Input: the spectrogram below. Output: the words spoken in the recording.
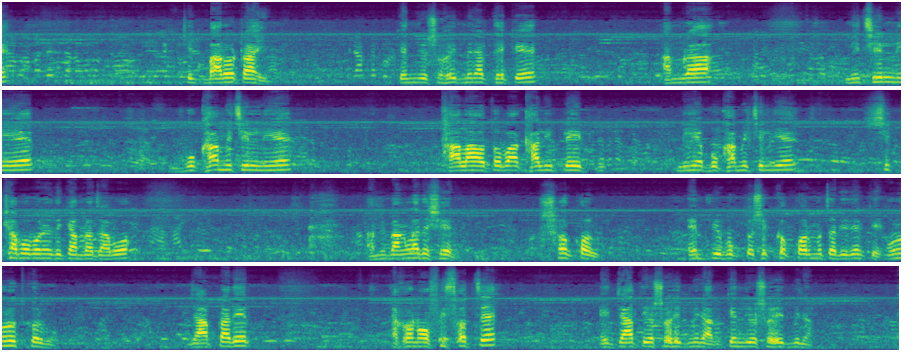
ঠিক বারোটায় কেন্দ্রীয় শহীদ মিনার থেকে আমরা মিছিল নিয়ে, বোখা মিছিল নিয়ে, থালা অথবা খালি প্লেট নিয়ে, বোখা মিছিল নিয়ে শিক্ষা ভবনের দিকে আমরা যাব। আমি বাংলাদেশের সকল এমপিভুক্ত শিক্ষক কর্মচারীদেরকে অনুরোধ করব যে আপনাদের এখন অফিস হচ্ছে এই জাতীয় শহীদ মিনার, কেন্দ্রীয় শহীদ মিনার।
